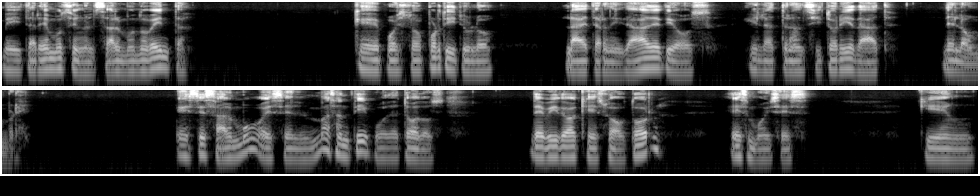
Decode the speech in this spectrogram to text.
meditaremos en el Salmo 90, que he puesto por título La eternidad de Dios y la transitoriedad del hombre. Este salmo es el más antiguo de todos, debido a que su autor es Moisés, quien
